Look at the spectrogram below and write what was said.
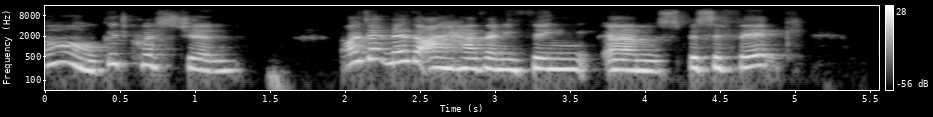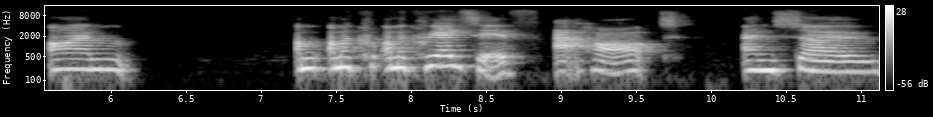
Oh, good question. I don't know that I have anything um, specific. I'm, I'm, I'm a, I'm a creative at heart, and so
